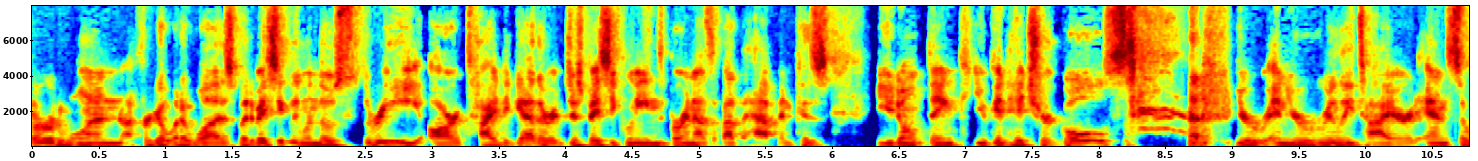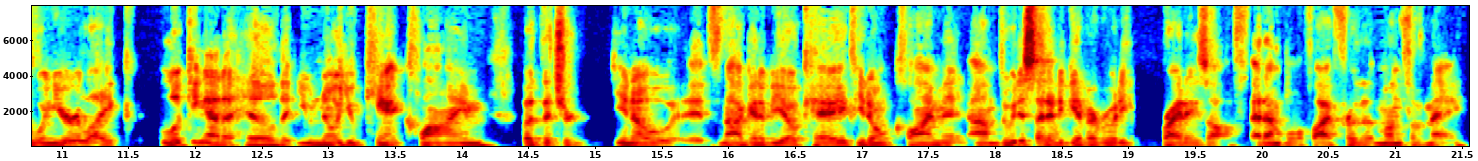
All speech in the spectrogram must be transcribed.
third one, I forget what it was, but basically, when those three are tied together, it just basically means burnout's about to happen because you don't think you can hit your goals. you're and you're really tired. And so when you're like looking at a hill that you know you can't climb, but that you're you know it's not going to be okay if you don't climb it. Um, so we decided to give everybody Fridays off at Emplify for the month of May,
